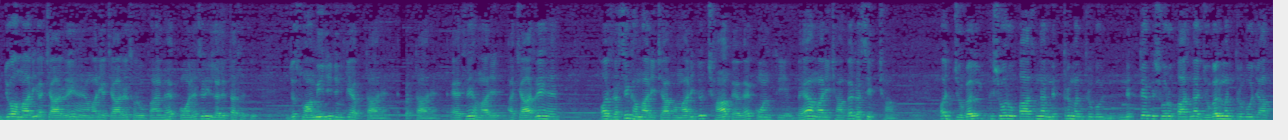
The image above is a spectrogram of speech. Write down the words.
जो हमारी आचार्य हैं, हमारी आचार्य स्वरूपा है वह कौन है? श्री ललिता सखी। जो स्वामी जी जिनके अवतार हैं अवतार हैं, ऐसे हमारे आचार्य हैं और रसिक हमारी छाप, हमारी जो छाप है, वह कौन सी है? वह हमारी छाप है रसिक छाप। और जुगल किशोर उपासना, नित्य मंत्र को, नित्य किशोर उपासना, जुगल मंत्र को जाप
